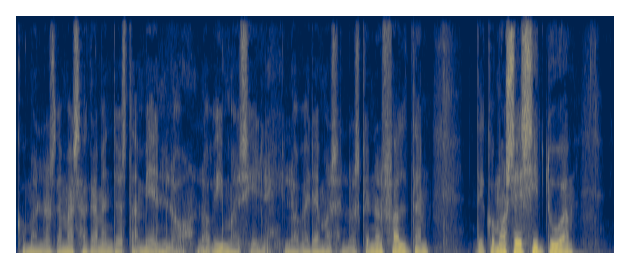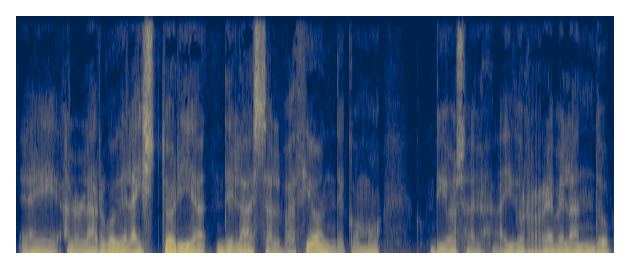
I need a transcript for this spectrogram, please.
como en los demás sacramentos también lo, lo vimos y, y lo veremos en los que nos faltan, de cómo se sitúa eh, a lo largo de la historia de la salvación, de cómo Dios ha, ido revelando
